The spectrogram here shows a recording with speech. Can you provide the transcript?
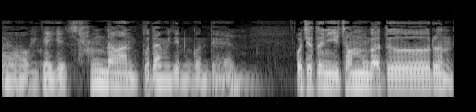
어, 그러니까 이게 상당한 부담이 되는 건데 음. 어쨌든 이 전문가들은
